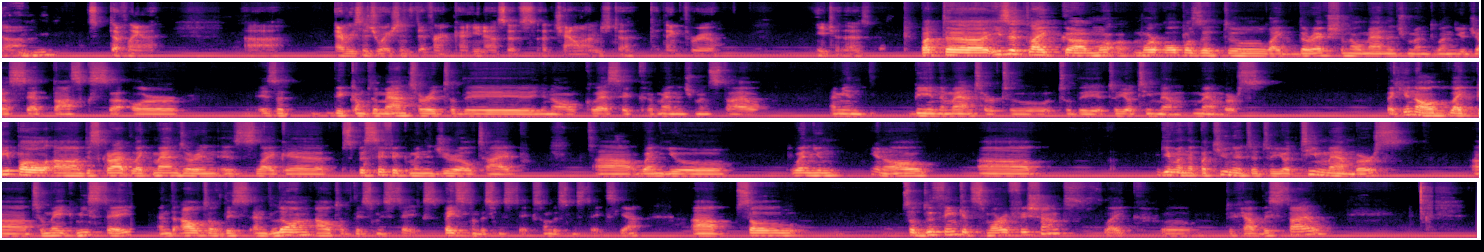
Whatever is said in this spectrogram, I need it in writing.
um, mm-hmm. it's definitely a uh, every situation is different, you know. So it's a challenge to to think through each of those. But uh, is it like uh, more more opposite to like directional management when you just set tasks, uh, or is it the complementary to the you know classic management style? I mean, being a mentor to to the to your team mem- members. like you know like people uh, describe like Mandarin is like a specific managerial type uh, when you when you you know uh, give an opportunity to your team members uh, to make mistakes and out of this and learn out of these mistakes based on these mistakes on these mistakes yeah? Uh, so so do you think it's more efficient like uh, to have this style?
